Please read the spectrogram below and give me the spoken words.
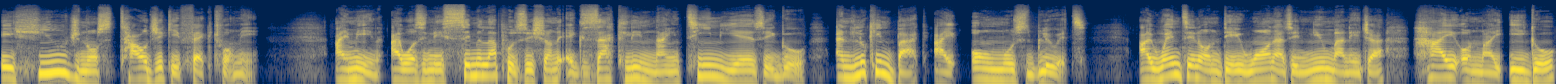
a huge nostalgic effect for me. I mean, I was in a similar position exactly 19 years ago, and looking back, I almost blew it. I went in on day one as a new manager, high on my ego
